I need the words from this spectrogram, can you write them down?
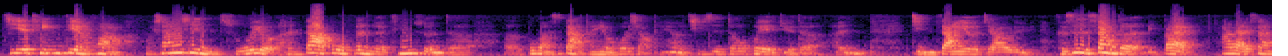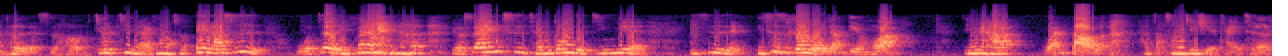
接听电话，我相信所有很大部分的听损的，呃，不管是大朋友或小朋友，其实都会觉得很紧张又焦虑。可是上个礼拜他来上课的时候，就进来跟我说：“哎，老师。”我这礼拜呢 有三次成功的经验，一次一次是跟我讲电话，因为他晚到了，他早上去学开车，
